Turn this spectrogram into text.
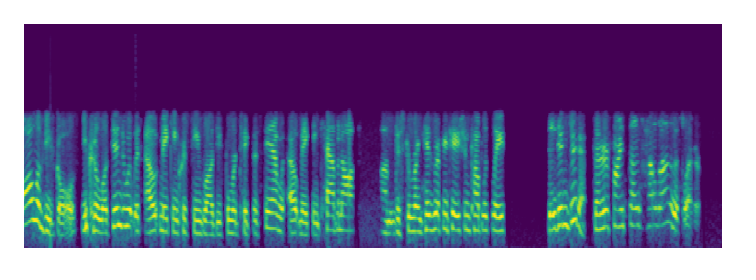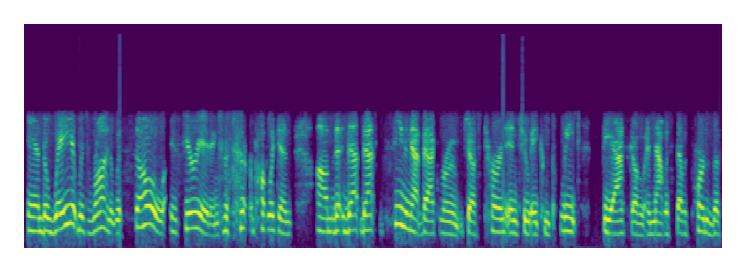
all of these goals, you could have looked into it without making Christine Blasey Ford take the stand, without making Kavanaugh um, destroying his reputation publicly. They didn't do that. Senator Feinstein held on to this letter. And the way it was run was so infuriating to the Senate Republicans um, that, that that scene in that back room just turned into a complete fiasco, and that was that was part of the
